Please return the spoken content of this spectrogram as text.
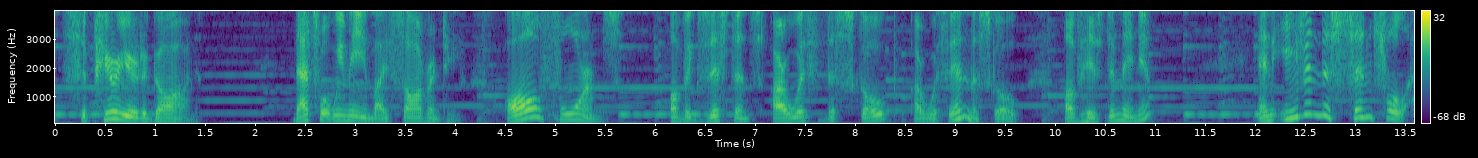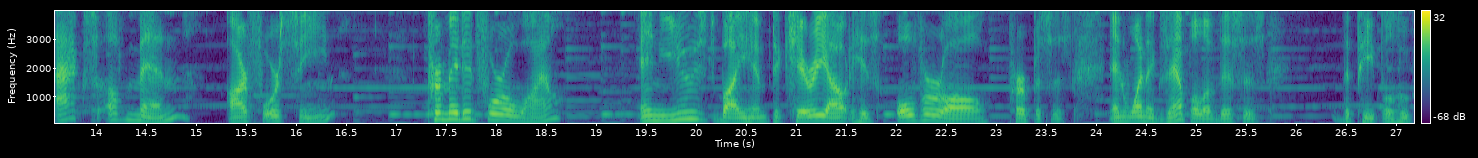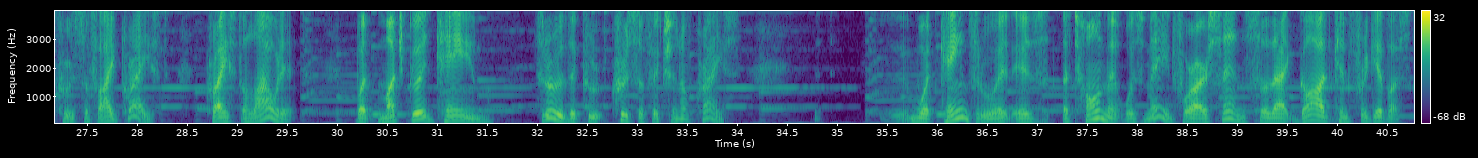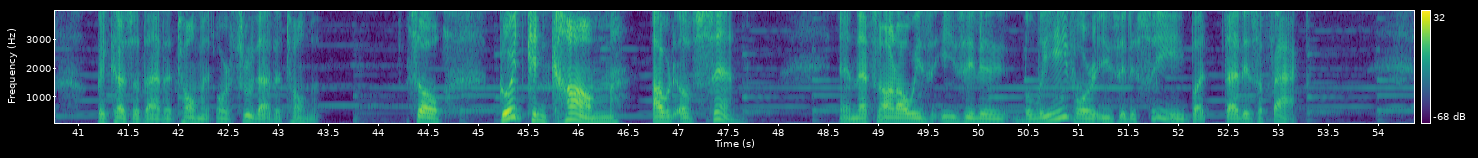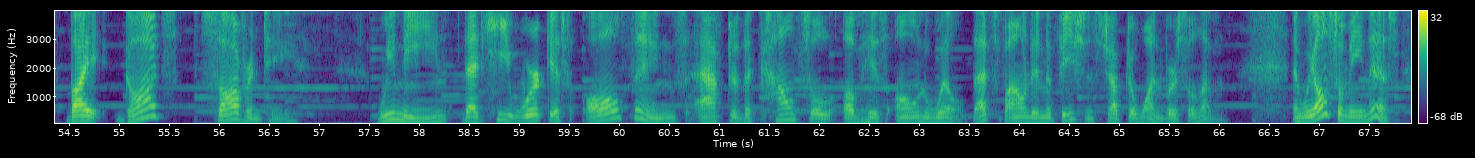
superior to God. That's what we mean by sovereignty. All forms of existence are with the scope, are within the scope of his dominion and even the sinful acts of men are foreseen, permitted for a while, and used by him to carry out his overall purposes. And one example of this is the people who crucified Christ. Christ allowed it, but much good came through the cru- crucifixion of Christ. What came through it is atonement was made for our sins so that God can forgive us because of that atonement or through that atonement. So, good can come out of sin. And that's not always easy to believe or easy to see, but that is a fact. By God's sovereignty, we mean that he worketh all things after the counsel of his own will. That's found in Ephesians chapter 1 verse 11. And we also mean this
